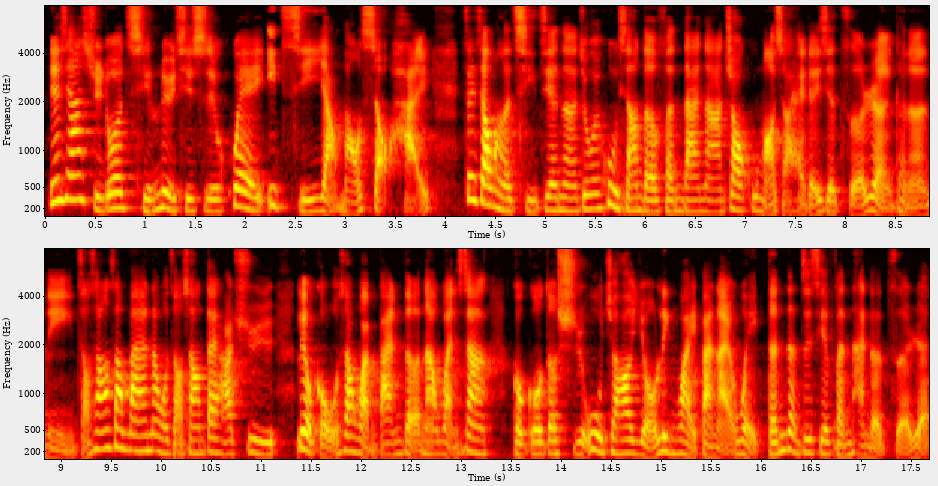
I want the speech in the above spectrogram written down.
因为现在许多情侣其实会一起养毛小孩，在交往的期间呢，就会互相的分担啊，照顾毛小孩的一些责任。可能你早上上班，那我早上带他去遛狗，我上晚班的，那晚上狗狗的食物就要由另外一半来喂，等等这些分摊的责任。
